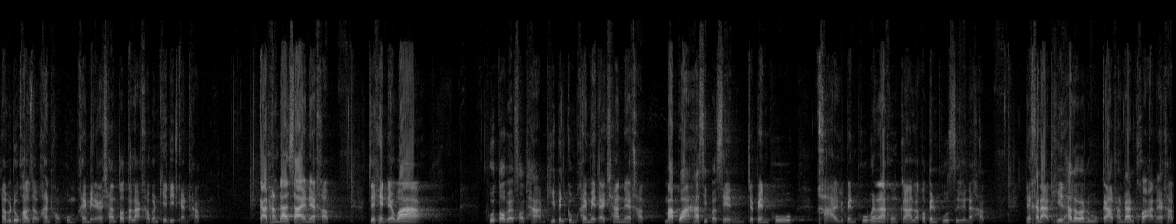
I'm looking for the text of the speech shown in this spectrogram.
เรามาดูความสำคัญของกลุ่ม climate action ต่อตลาดคาร์บอนเครดิตกันครับ กราฟทางด้านซ้ายเนี่ยครับ จะเห็นได้ว่าผู้ตอบแบบสอบถามที่เป็นกลุ่ม climate action เนี่ยครับ มากกว่า 50%จะเป็นผู้ขายหรือเป็นผู้พัฒนาโครงการแล้วก็เป็นผู้ซื้อนะครับ ในขณะที่ถ้าเราดูกราฟทางด้านขวานะครับ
